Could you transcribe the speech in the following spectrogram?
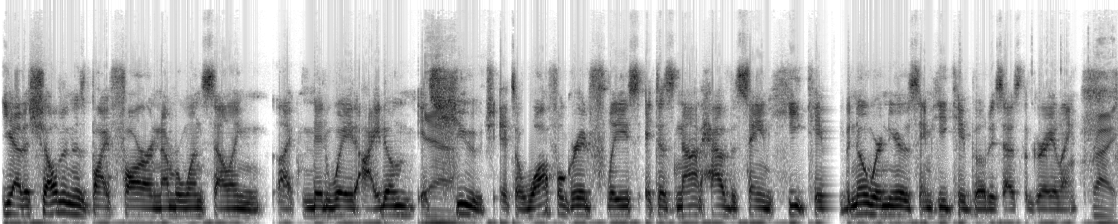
Yeah, the Sheldon is by far our number one selling like midweight item. It's yeah. huge. It's a waffle grid fleece. It does not have the same heat cap, but nowhere near the same heat capabilities as the Grayling. Right.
